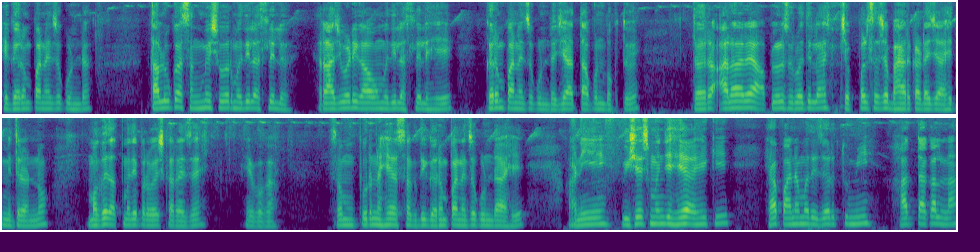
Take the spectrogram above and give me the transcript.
हे गरम पाण्याचं कुंड. तालुका संगमेश्वरमधील असलेलं राजवाडी गावामधील असलेलं हे गरम पाण्याचं कुंड जे आता आपण बघतोय. तर आला आल्या आपल्याला सुरुवातीला चप्पल्साच्या बाहेर काढायचे आहेत मित्रांनो. मगच आतमध्ये प्रवेश करायचा आहे. हे बघा संपूर्ण हे असं अगदी गरम पाण्याचं कुंड आहे. आणि विशेष म्हणजे हे आहे की ह्या पाण्यामध्ये जर तुम्ही हात टाकाल ना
